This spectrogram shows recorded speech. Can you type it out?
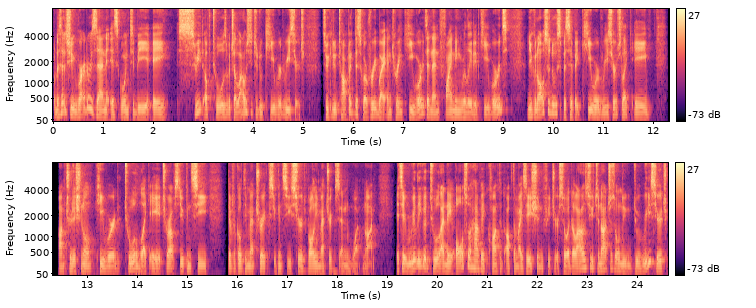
But essentially, WriterZen is going to be a suite of tools which allows you to do keyword research. So you can do topic discovery by entering keywords and then finding related keywords. You can also do specific keyword research like a um, traditional keyword tool like Ahrefs. You can see difficulty metrics, you can see search volume metrics and whatnot. It's a really good tool and they also have a content optimization feature. So it allows you to not just only do research,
